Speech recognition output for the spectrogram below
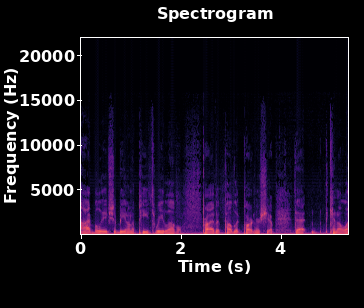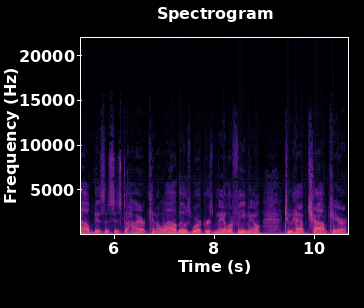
I believe should be on a P3 level, private public partnership that can allow businesses to hire, can allow those workers, male or female, to have child care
